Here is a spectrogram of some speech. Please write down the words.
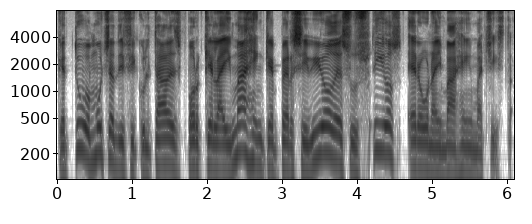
que tuvo muchas dificultades porque la imagen que percibió de sus tíos era una imagen machista.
